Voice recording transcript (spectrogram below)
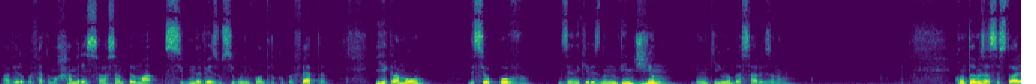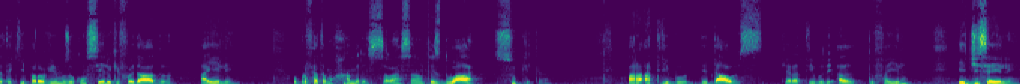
a ver o profeta Muhammad pela uma segunda vez, um segundo encontro com o profeta, e reclamou de seu povo dizendo que eles não entendiam e não queriam abraçar o Islã. Contamos essa história até aqui para ouvirmos o conselho que foi dado a ele. O profeta Muhammad fez doar súplica para a tribo de Daus, que era a tribo de Al-Tufail, e disse a ele:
